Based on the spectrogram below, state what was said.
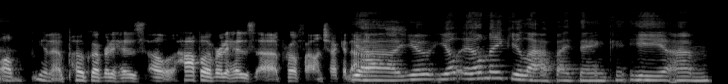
I'll, you know, poke over to his, I'll hop over to his uh, profile and check it out. Yeah, you, you'll, it'll make you laugh. I think he, um,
